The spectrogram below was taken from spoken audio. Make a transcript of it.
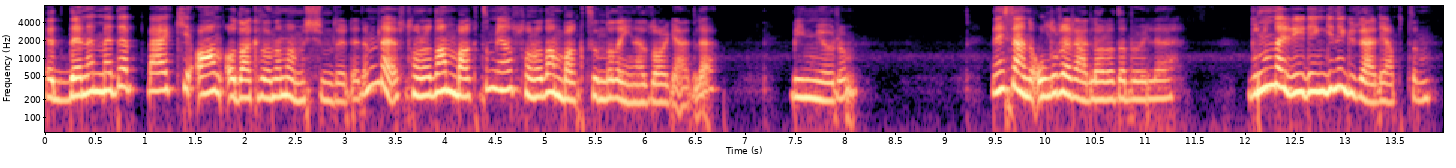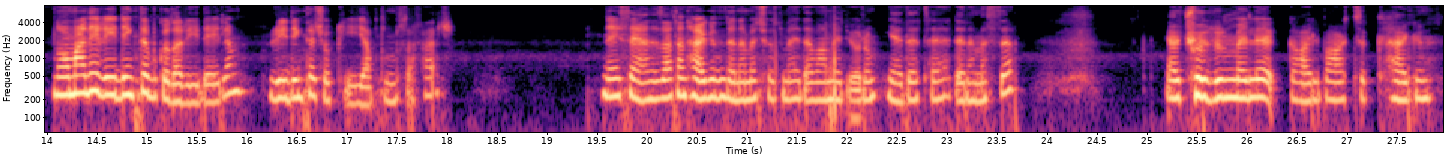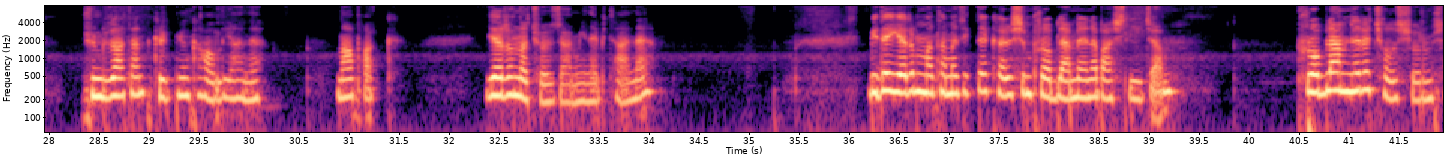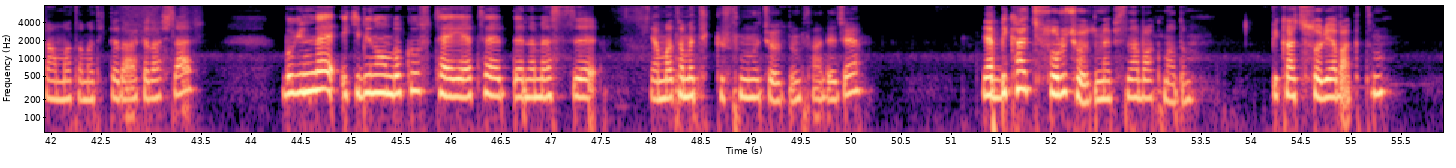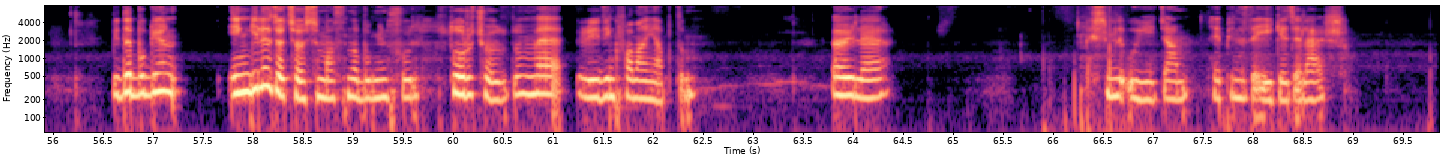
Ya denemede belki an odaklanamamışımdır dedim de sonradan baktım yani sonradan baktığımda da yine zor geldi. Bilmiyorum. Neyse hani olur herhalde arada böyle. Bunun da reading'ini güzel yaptım. Normalde reading'de bu kadar iyi değilim. Reading'de çok iyi yaptım bu sefer. Neyse yani zaten her gün deneme çözmeye devam ediyorum. YDT denemesi. Ya çözülmeli galiba artık her gün. Çünkü zaten 40 gün kaldı yani. Ne yapak? Yarın da çözeceğim yine bir tane. Bir de yarın matematikte karışım problemlerine başlayacağım problemlere çalışıyorum şu an matematikte de arkadaşlar. Bugün de 2019 TYT denemesi ya matematik kısmını çözdüm sadece. Ya birkaç soru çözdüm. Hepsine bakmadım. Birkaç soruya baktım. Bir de bugün İngilizce çalıştım aslında bugün full. Soru çözdüm ve reading falan yaptım. Öyle. Şimdi uyuyacağım. Hepinize iyi geceler.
